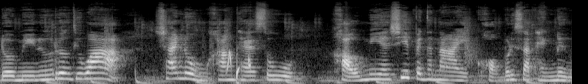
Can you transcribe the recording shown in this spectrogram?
โดยมีเนื้อเรื่องที่ว่าชายหนุ่มคังแทซู เขามีอาชีพเป็นทนายของบริษัทแห่งหนึ่ง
